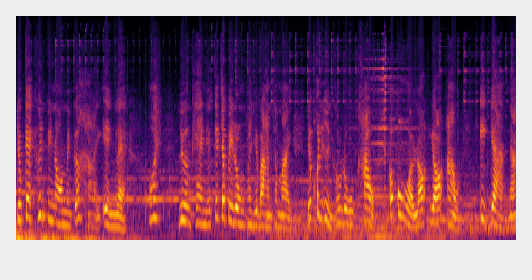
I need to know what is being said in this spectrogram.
เดี๋ยวแกขึ้นไปนอนมันก็หายเองแหละ โอ้ยเรื่องแค่เนี้ยแกจะไปโรงพยาบาลทำไมเดี๋ยวคนอื่นเขารู้เข้าเขาก็หัวเราะเยาะเอา อีกอย่างนะ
